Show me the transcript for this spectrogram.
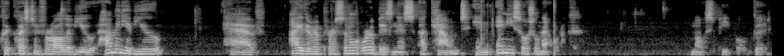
Quick question for all of you. How many of you have either a personal or a business account in any social network? Most people. Good.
